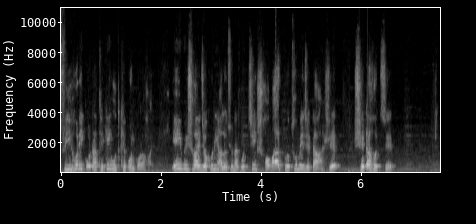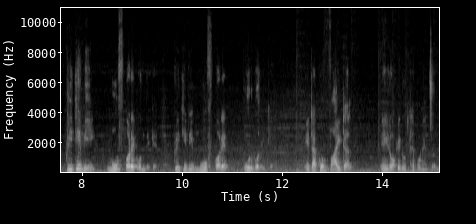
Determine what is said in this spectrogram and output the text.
শ্রীহরি কোটা থেকেই উৎক্ষেপণ করা হয়? এই বিষয়ে যখনই আলোচনা করছি, সবার প্রথমে যেটা আসে, সেটা হচ্ছে পৃথিবী মুভ করে কোন দিকে? পৃথিবী মুভ করে পূর্ব দিকে। এটা খুব ভাইটাল এই রকেট উৎক্ষেপণের জন্য।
